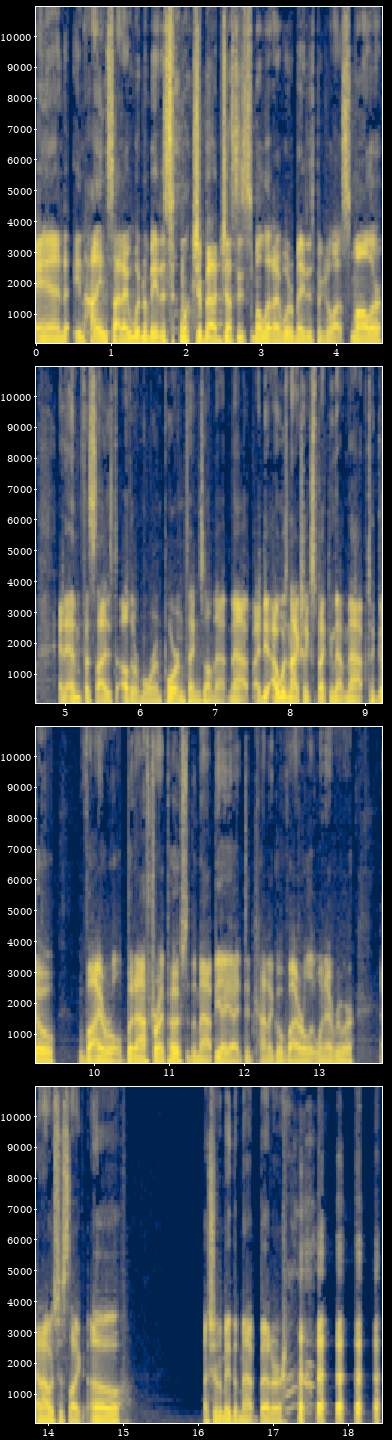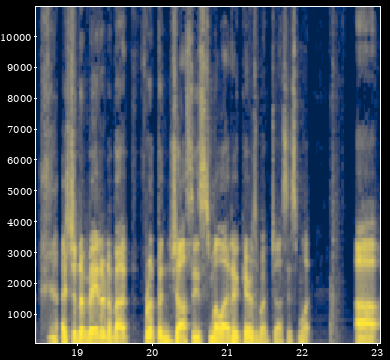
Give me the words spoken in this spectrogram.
And in hindsight, I wouldn't have made it so much about Jussie Smollett. I would have made his picture a lot smaller and emphasized other more important things on that map. I did. I wasn't actually expecting that map to go viral, but after I posted the map, yeah, yeah, it did kind of go viral. It went everywhere, and I was just like, oh, I should have made the map better. I shouldn't have made it about flipping Jussie Smollett. Who cares about Jussie Smollett? Uh,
